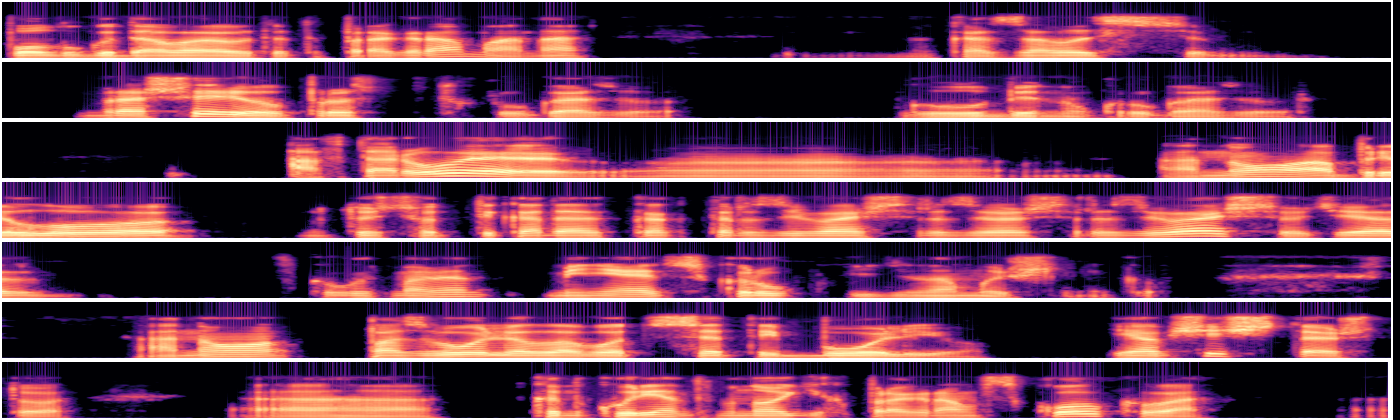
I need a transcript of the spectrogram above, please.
полугодовая вот эта программа, она оказалась, расширила просто кругозор, глубину кругозора. А второе, э, оно обрело, ну, то есть вот ты когда как-то развиваешься, развиваешься, развиваешься, у тебя в какой-то момент меняется круг единомышленников. Оно позволило вот с этой болью. Я вообще считаю, что э, конкурент многих программ Сколково э,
